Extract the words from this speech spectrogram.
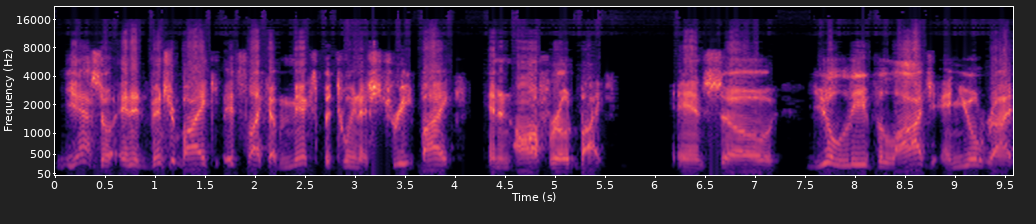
Yeah, so an adventure bike, it's like a mix between a street bike and an off-road bike. And so you'll leave the lodge and you'll ride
